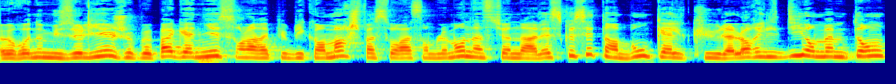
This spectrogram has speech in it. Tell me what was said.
euh, Renaud Muselier, je ne peux pas gagner sans la République en marche face au Rassemblement national. Est-ce que c'est un bon calcul? Alors, il dit en même temps,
